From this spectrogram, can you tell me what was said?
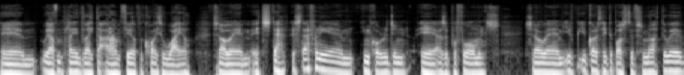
Um, we haven't played like that at Anfield for quite a while, so um, it's def- it's definitely um, encouraging uh, as a performance. So um, you've you've got to take the positives from that. There were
